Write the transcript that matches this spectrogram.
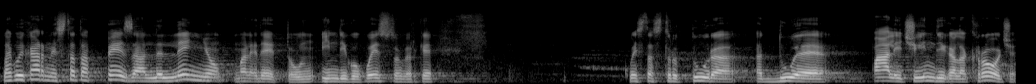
la cui carne è stata appesa al legno maledetto. Indico questo perché questa struttura a due pali ci indica la croce,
